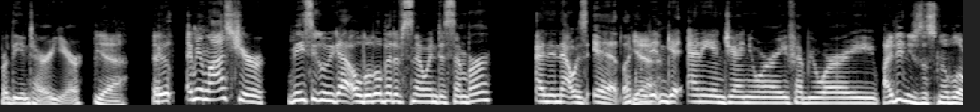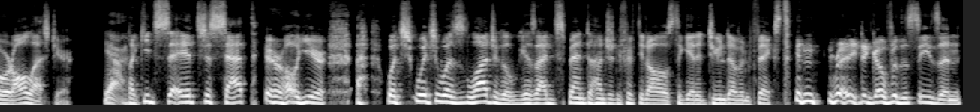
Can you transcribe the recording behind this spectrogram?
for the entire year. Yeah. I I mean, last year basically we got a little bit of snow in December, and then that was it. Like Yeah. we didn't get any in January, February. I didn't use the snowblower at all last year. Yeah, Like you'd say, it just sat there all year, which which was logical because I'd spent one hundred and fifty dollars to get it tuned up and fixed and ready to go for the season.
